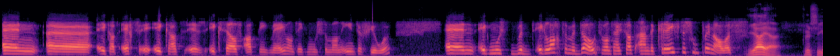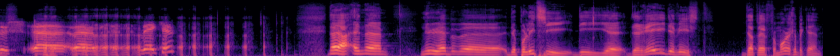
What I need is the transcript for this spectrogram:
En eh, ik had echt, ik, had, ik zelf at niet mee, want ik moest de man interviewen. En ik, moest, me, ik lachte me dood, want hij zat aan de kreeftensoep en alles. ja, ja, precies. Dus, weet je, Nou ja, en nu hebben we de politie die eh, de reden wist, dat werd vanmorgen bekend,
